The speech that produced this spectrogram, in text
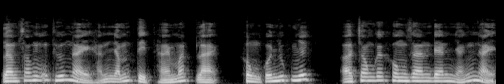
Làm xong những thứ này hắn nhắm tịt hai mắt lại, không có nhúc nhích, ở trong cái không gian đen nhánh này.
